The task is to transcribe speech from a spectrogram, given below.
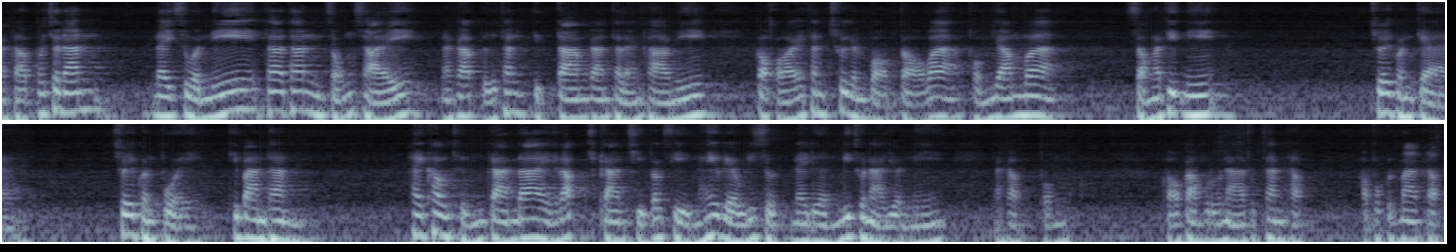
นะครับเพราะฉะนั้นในส่วนนี้ถ้าท่านสงสัยนะครับ หรือท่านติดตามการถแถลงข่าวนี้ ก็ขอให้ท่านช่วยกันบอกต่อว่า ผมย้ำว่าสองอาทิตย์นี้ ช่วยคนแก่ ช่วยคนป่วยที่บ้านท่าน ให้เข้าถึงการได้รับการฉีดวัคซีนให้เร็วที่สุดในเดือนมิถุนายนนี้นะครับ ผมขอความกรุณาทุกท่านครับ ขอบพระคุณมากครับ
